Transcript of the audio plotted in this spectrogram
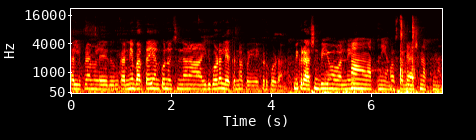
తల్లి ప్రేమ లేదు ఇంకా అన్ని భర్త అనుకుని వచ్చిందా ఇది కూడా లేకుండా పోయాయి ఇక్కడ కూడా మీకు రేషన్ బియ్యం అవన్నీ వస్తున్నాయి. రేషన్ వస్తున్నాం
